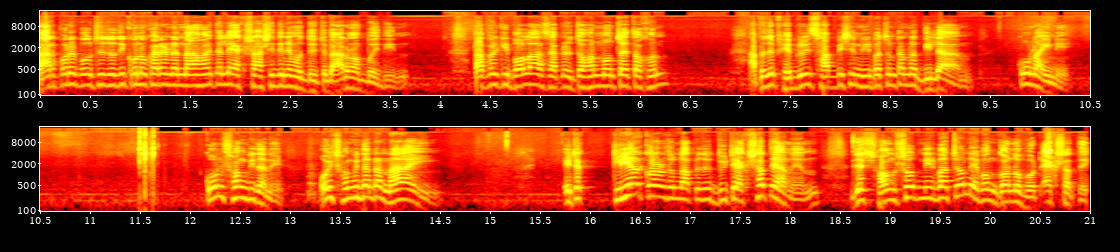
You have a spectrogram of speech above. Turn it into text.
তারপরে বলছে যদি কোনো কারণে না হয় তাহলে একশো আশি দিনের মধ্যে হইতে হবে আরও নব্বই দিন। তারপরে কি বলা আছে আপনার যখন মন চায় তখন? আপনি যে ফেব্রুয়ারি ছাব্বিশে নির্বাচনটা আমরা দিলাম কোন আইনে? কোন সংবিধানে? ওই সংবিধানটা নাই। এটা ক্লিয়ার করার জন্য আপনি যদি দুইটা একসাথে আনেন যে সংসদ নির্বাচন এবং গণভোট একসাথে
